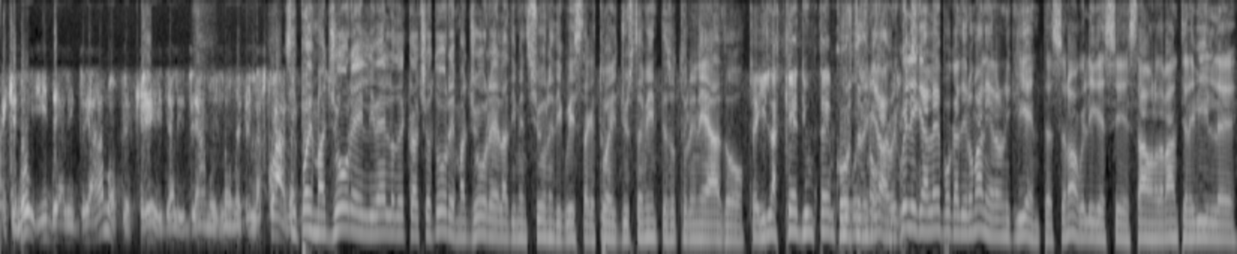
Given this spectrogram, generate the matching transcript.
e che noi idealizziamo perché idealizziamo il nome della squadra. Sì, poi maggiore è il livello del calciatore, maggiore è la dimensione di questa che tu hai giustamente sottolineato. Cioè il lacchè di un tempo. Corte dei miracoli, quelli che all'epoca dei romani erano i clientes, no? quelli che si stavano davanti alle ville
